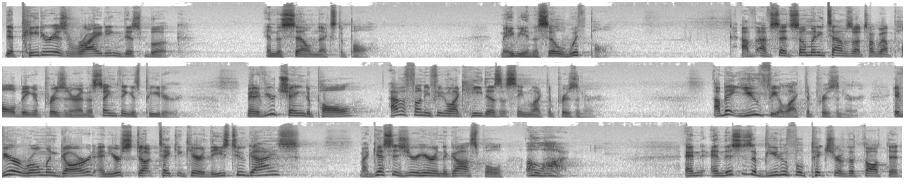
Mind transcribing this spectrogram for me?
that Peter is writing this book in the cell next to Paul, maybe in the cell with Paul. I've, I've said so many times when I talk about Paul being a prisoner, and the same thing as Peter. Man, if you're chained to Paul, I have a funny feeling like he doesn't seem like the prisoner. I bet you feel like the prisoner. If you're a Roman guard and you're stuck taking care of these two guys, my guess is you're hearing the gospel a lot. And, and this is a beautiful picture of the thought that,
